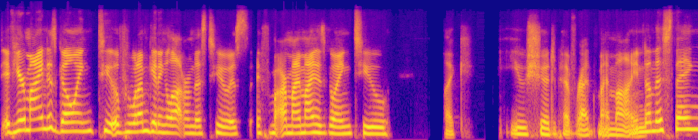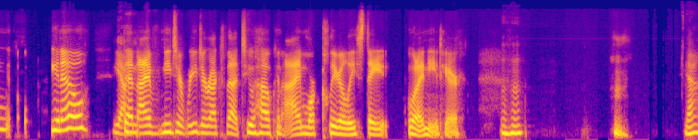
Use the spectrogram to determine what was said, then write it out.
If your mind is going to, if what I'm getting a lot from this too is if my, my mind is going to, like, you should have read my mind on this thing, you know, Yeah. then I need to redirect that to how can I more clearly state what I need here. Mhm. Hmm. Yeah.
